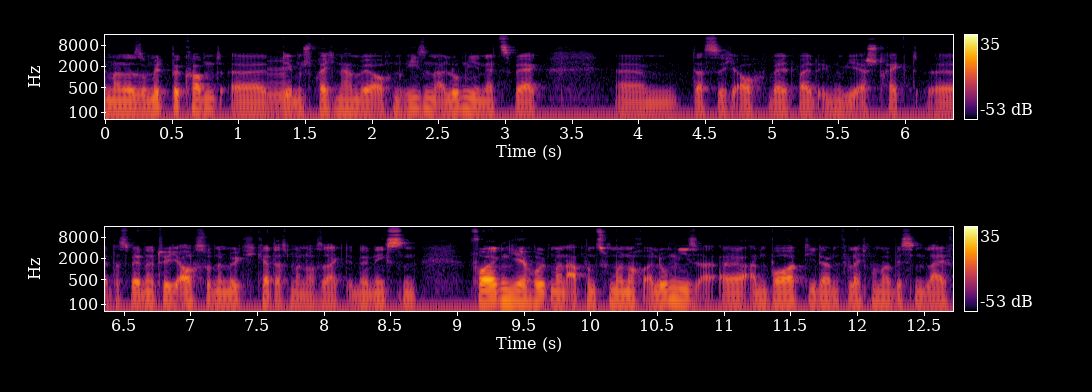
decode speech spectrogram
den man da so mitbekommt. Äh, Mhm. Dementsprechend haben wir auch ein riesen Alumni-Netzwerk, ähm, das sich auch weltweit irgendwie erstreckt. Äh, das wäre natürlich auch so eine Möglichkeit, dass man auch sagt, in den nächsten Folgen hier holt man ab und zu mal noch Alumnis äh, an Bord, die dann vielleicht nochmal ein bisschen live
